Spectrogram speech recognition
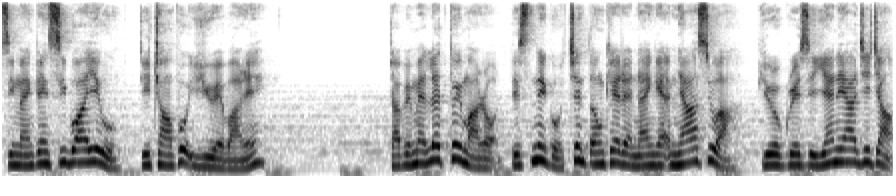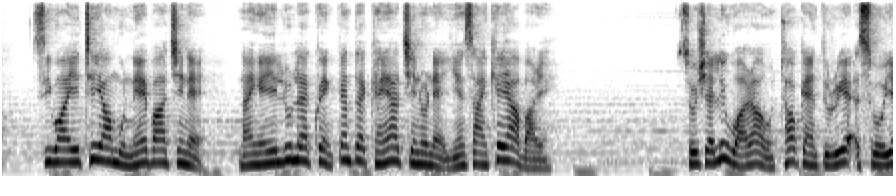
စီမံကိန်းစီးပွားရေးကိုတည်ထောင်ဖို့ရည်ရွယ်ပါတယ်။ဒါပေမဲ့လက်တွေ့မှာတော့ဒီစနစ်ကိုကျင့်သုံးခဲ့တဲ့နိုင်ငံအများစုဟာဘီရိုကရေစီရန်ရာကြီးကြောင့်စီးပွားရေးထိရောက်မှုနှဲပါခြင်းနဲ့နိုင်ငံရေးလူလက်ခွင့်ကန့်သက်ခံရခြင်းတို့နဲ့ရင်ဆိုင်ခဲ့ရပါတယ်။ဆိုရှယ်လစ်ဝါဒကိုထောက်ခံသူတွေရဲ့အဆိုအရ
